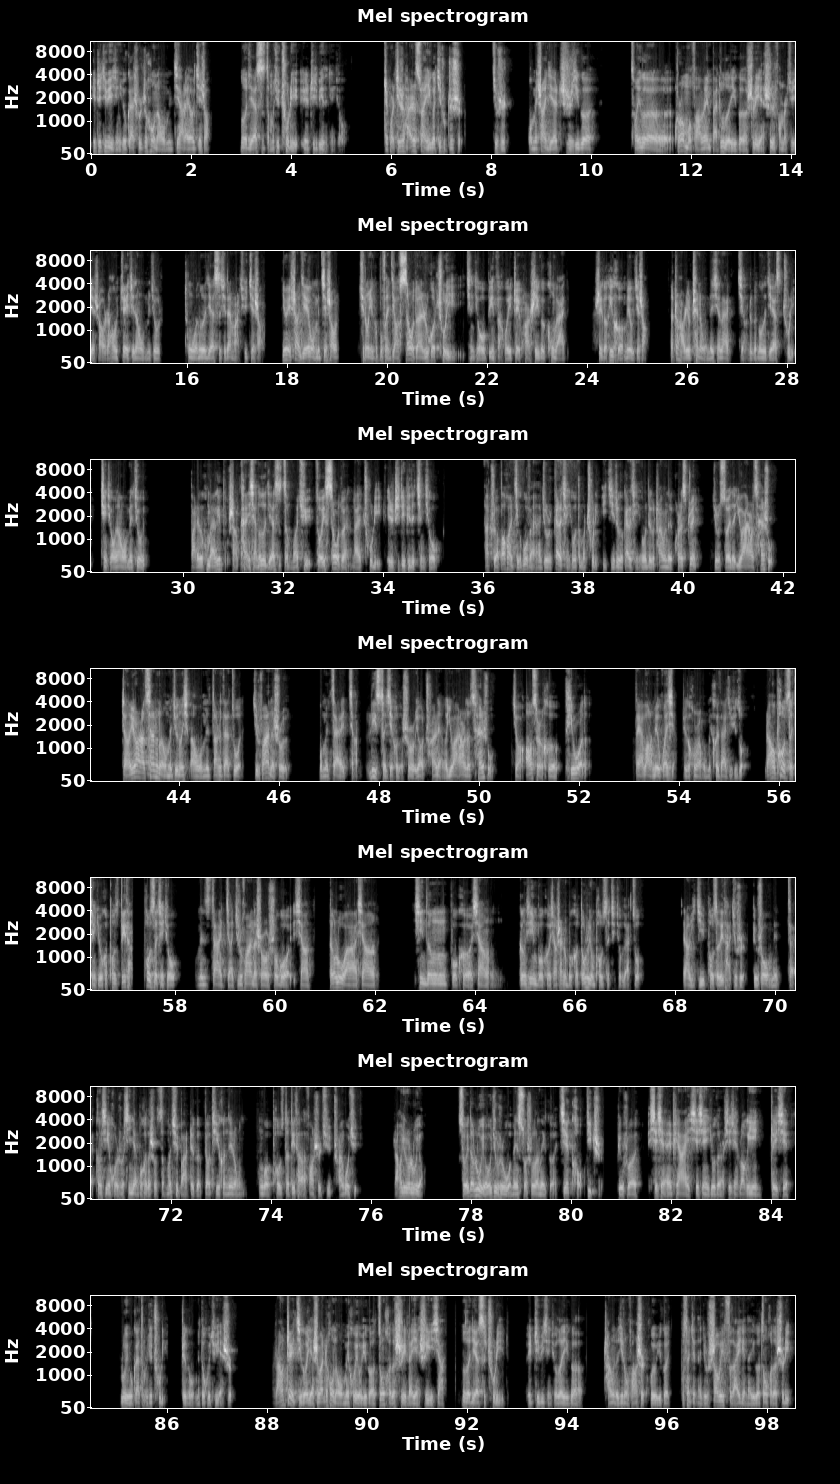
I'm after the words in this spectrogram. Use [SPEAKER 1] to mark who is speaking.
[SPEAKER 1] HTTP 请求概述之后呢，我们接下来要介绍 Node.js 怎么去处理 HTTP 的请求。这块其实还是算一个基础知识，就是我们上一节只是一个从一个 Chrome 访问百度的一个示例演示方面去介绍，然后这一节呢，我们就通过 Node.js 写代码去介绍。因为上节我们介绍其中有个部分叫 Server 端如何处理请求并返回这块是一个空白，是一个黑盒，没有介绍。那正好就趁着我们现在讲这个 Node.js 处理请求呢，我们就把这个空白给补上，看一下 Node.js 怎么去作为 Server 端来处理 HTTP 的请求。它主要包括几个部分啊，就是 GET 请求怎么处理，以及这个 GET 请求这个常用的 query string，就是所谓的 URL 参数。讲到 URL 参数呢，我们就能想到我们当时在做技术方案的时候，我们在讲 list 接口的时候要传两个 URL 的参数，叫 author 和 keyword。大家忘了没有关系啊，这个后面我们会再继续做。然后 post 请求和 post data，post 请求我们在讲技术方案的时候说过，像登录啊，像新增博客，像更新博客，像删除博客，都是用 post 请求来做。然后以及 post data，就是比如说我们在更新或者说新建博客的时候，怎么去把这个标题和内容通过 post data 的方式去传过去。然后就是路由，所谓的路由就是我们所说的那个接口地址，比如说斜线 API、斜线 user、斜线 login 这些。路由该怎么去处理？这个我们都会去演示。然后这几个演示完之后呢，我们会有一个综合的示例来演示一下 Node.js 处理 HTTP 请求的一个常用的几种方式。会有一个不算简单，就是稍微复杂一点的一个综合的示例。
